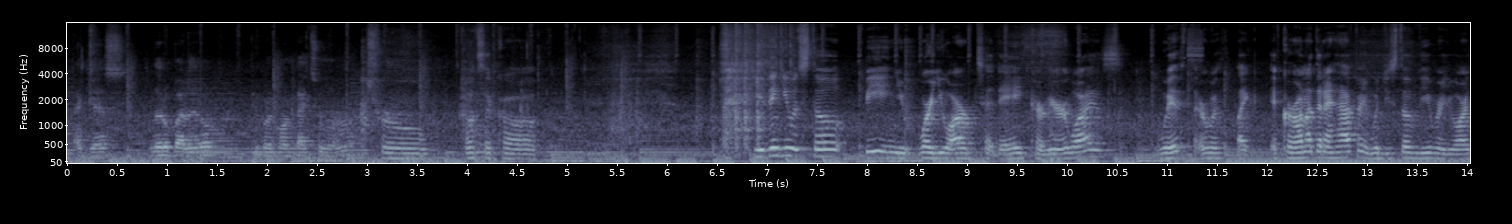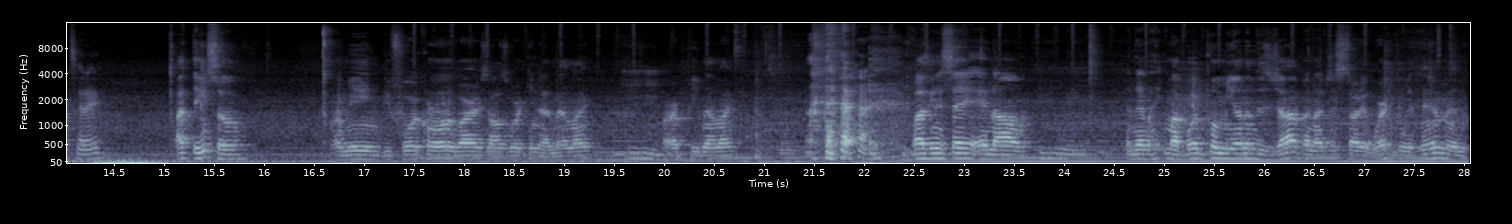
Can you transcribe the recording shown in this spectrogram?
And I guess little by little, people are going back to normal. True. What's it called? Do You think you would still be in you where you are today, career wise, with or with like if Corona didn't happen, would you still be where you are today? I think so. I mean, before coronavirus, I was working at Medline, Mm-hmm. RP Medline. I was gonna say, and um, Mm-hmm. And then my boy put me on in this job, and I just started working with him, and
